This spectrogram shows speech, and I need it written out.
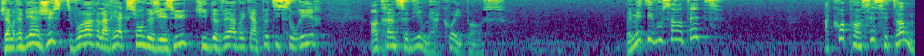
J'aimerais bien juste voir la réaction de Jésus qui devait, avec un petit sourire, en train de se dire, mais à quoi il pense? Mais mettez-vous ça en tête. À quoi pensait cet homme?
